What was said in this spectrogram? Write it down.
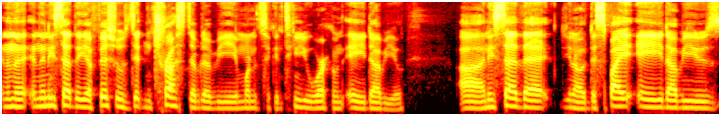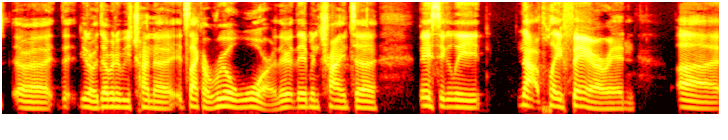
And then, and then he said the officials didn't trust WWE and wanted to continue working with AEW. Uh, and he said that you know, despite AEW's, uh, you know, WWE's trying to, it's like a real war. They they've been trying to basically not play fair and uh,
